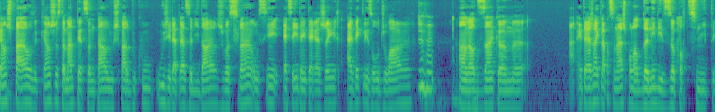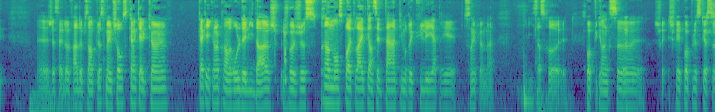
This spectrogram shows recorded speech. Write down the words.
quand je parle, quand justement personne parle ou je parle beaucoup ou j'ai la place de leader, je vais souvent aussi essayer d'interagir avec les autres joueurs Mhm. en leur disant comme euh, interagir avec leur personnage pour leur donner des opportunités. Euh, J'essaie de le faire de plus en plus. Même chose quand quelqu'un quand quelqu'un prend le rôle de leader, je, je vais juste prendre mon spotlight quand c'est le temps puis me reculer après, tout simplement. Puis ça sera euh, pas plus grand que ça. je, ferai, je ferai pas plus que ça.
